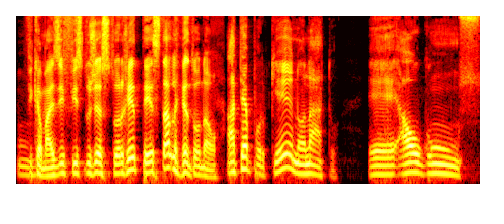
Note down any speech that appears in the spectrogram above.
Uhum. fica mais difícil do gestor reter esse talento ou não. Até porque, Nonato, é, alguns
